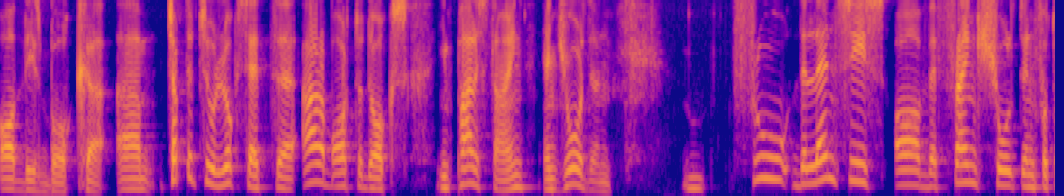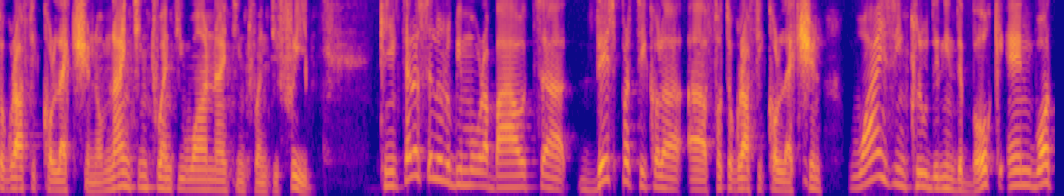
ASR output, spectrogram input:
of this book. Uh, um, chapter two looks at uh, Arab Orthodox in Palestine and Jordan through the lenses of the Frank Scholten photographic collection of 1921 1923. Can you tell us a little bit more about uh, this particular uh, photographic collection? Why is included in the book, and what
